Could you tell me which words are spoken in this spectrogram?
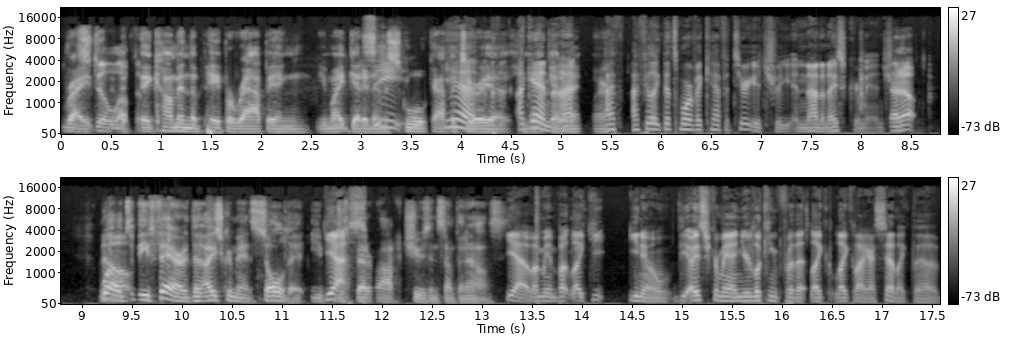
Right. Still They- love them. They come in the paper wrapping. You might get it in a school cafeteria. but You might again, I. I I feel like that's more of a cafeteria treat and not an ice cream man treat. No, no. well, No. to be fair, the ice cream man sold it. You're Yes. just better off choosing something else. Yeah, I mean, but like you, you know, the ice cream man, you're looking for that, like, like, like I said, like the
